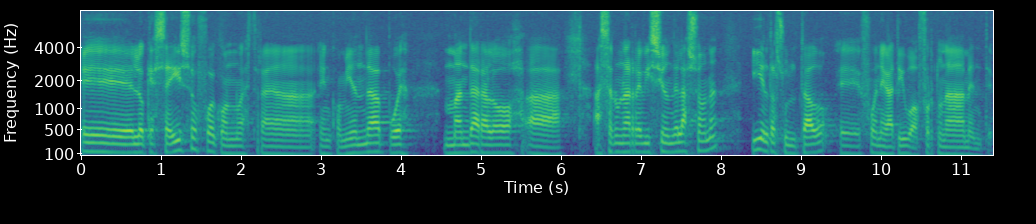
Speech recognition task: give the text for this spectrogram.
Eh, lo que se hizo fue con nuestra encomienda, pues mandar a los a, hacer una revisión de la zona y el resultado eh, fue negativo, afortunadamente.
